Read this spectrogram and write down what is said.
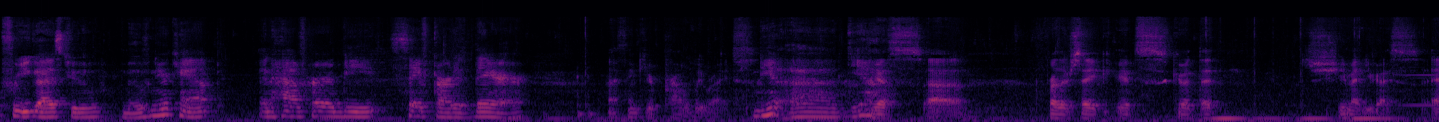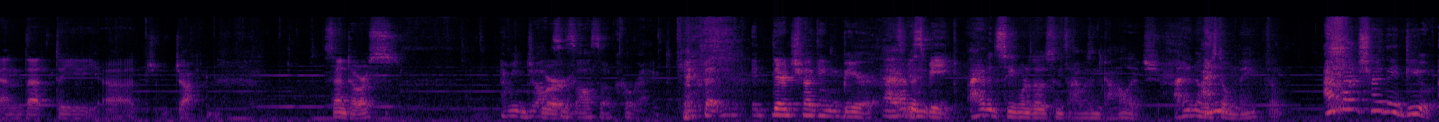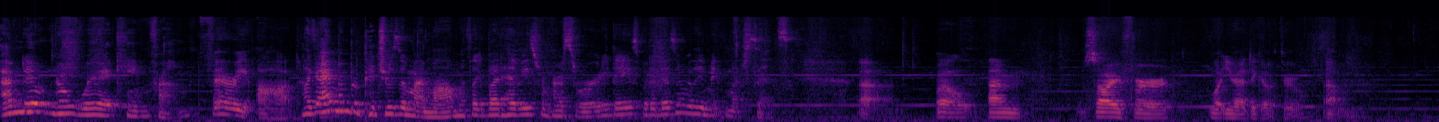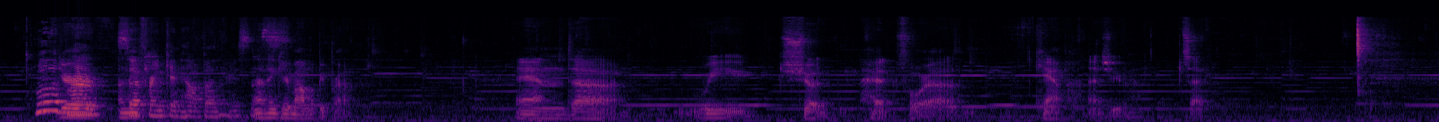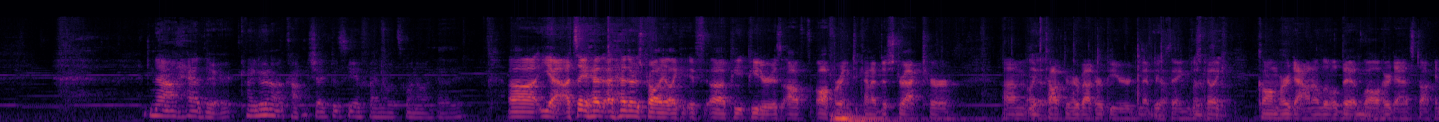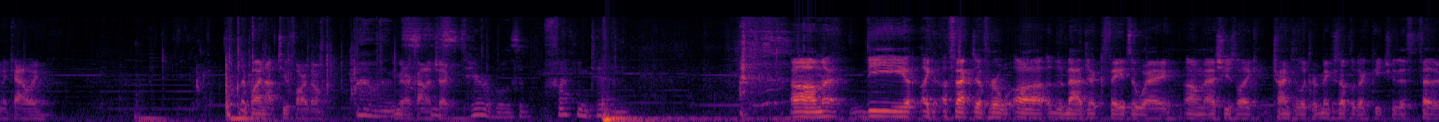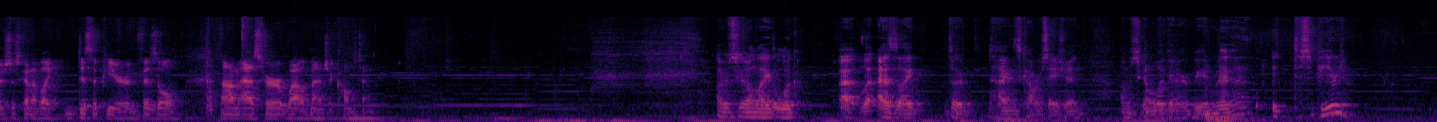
for you guys to move near camp and have her be safeguarded there. I think you're probably right. Yeah, uh, yeah. Yes. Uh, for their sake, it's good that she met you guys, and that the uh, jock centaurs. I mean, Jox Were- is also correct. That, they're chugging beer as we speak. I haven't seen one of those since I was in college. I didn't know they I still didn't- made them. I'm not sure they do. I don't know where it came from. Very odd. Like I remember pictures of my mom with like Bud Heavies from her sorority days, but it doesn't really make much sense. Uh, well, I'm sorry for what you had to go through. Um, Well, if You're- my think- suffering can help others. I think your mom would be proud. And uh, we should head for uh, camp, as you said. Now, Heather, can I do an Arcana check to see if I know what's going on with Heather? Uh, yeah, I'd say Heather, Heather's probably like if uh, Pete, Peter is off, offering to kind of distract her, um, like Yeah. talk to her about her beard and everything, just kind of like calm her down a little bit while her dad's talking to Callie. They're probably not too far though. Oh, Give me an it's- Arcana check. It's terrible. It's a fucking ten. Um, the like effect of her uh, the magic fades away um, as she's like trying to look make herself look like Pichu. The feathers just kind of like disappear and fizzle um, as her wild magic calms down. I'm just gonna like look at, as like they're having this conversation. I'm just gonna look at her beard and be like, "Ah, "It disappeared.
